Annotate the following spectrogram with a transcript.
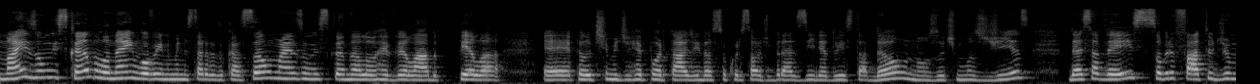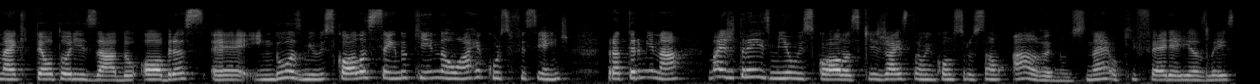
mais um escândalo, né, envolvendo o Ministério da Educação, mais um escândalo revelado pela, é, pelo time de reportagem da sucursal de Brasília do Estadão nos últimos dias. Dessa vez sobre o fato de o MEC ter autorizado obras é, em duas mil escolas, sendo que não há recurso suficiente para terminar mais de 3 mil escolas que já estão em construção há anos, né? O que fere aí as leis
